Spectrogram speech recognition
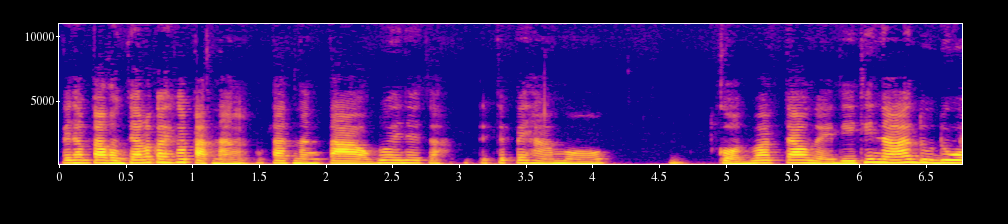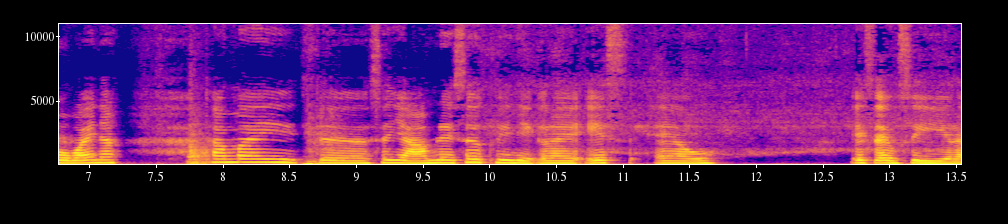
ไปทำตาสองชั้นแล้วก็ให้เขาตัดหนัง ตัดหนังตาออกด้วยเนี่ยจ้ะเดี๋ยวจะไปหาหมอ ก่อนว่าเจ้าไหนดีที่น้าดูดูเอาไว้นะ ถ้าไม่สยามเลเซอร์คลินิกอะไร SL SLC อะไร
